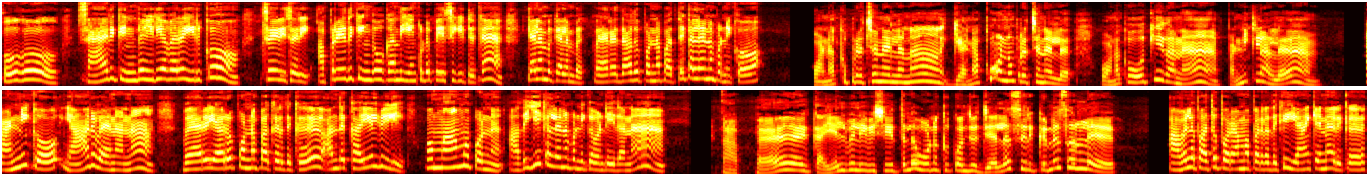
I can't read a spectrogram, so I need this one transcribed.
ஓஹோ சாருக்கு இந்த ஐடியா வேற இருக்கோ? சரி சரி அப்புறம் எதுக்கு இங்க உட்காந்து என் கூட பேசிக்கிட்டு இருக்கேன் கிளம்பு கிளம்பு. வேற ஏதாவது பொண்ணை பார்த்து கல்யாணம் பண்ணிக்கோ. உனக்கு பிரச்சனை இல்லைன்னா எனக்கும் ஒன்றும் பிரச்சனை இல்லை. உனக்கு ஓகே தானே? பண்ணிக்கலாம்ல. பண்ணிக்கோ. யாரு வேணானா? வேற யாரோ பொண்ணை பார்க்கறதுக்கு அந்த கயல்விழி உன் மாமா பொண்ணு அதையே கல்யாணம் பண்ணிக்க வேண்டியதானே? அப்ப கயல்வெளி விஷயத்துல உனக்கு கொஞ்சம் ஜெலஸ் இருக்குன்னு சொல்லு. அவளை பார்த்து பொறாமப்படுறதுக்கு எனக்கு என்ன இருக்கு?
